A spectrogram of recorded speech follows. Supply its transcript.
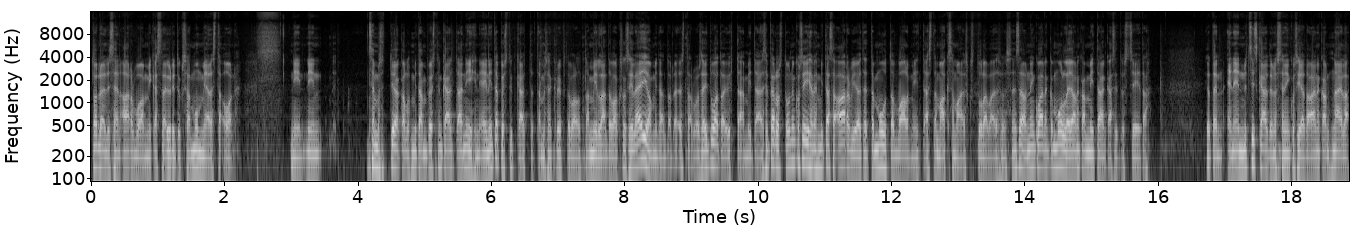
todelliseen arvoon, mikä sillä yrityksellä mun mielestä on. Niin, niin semmoiset työkalut, mitä mä pystyn käyttämään niihin, ei niitä pysty käyttämään tämmöisen kryptovaluuttaan millään tavalla, koska sillä ei ole mitään todellista arvoa. Se ei tuota yhtään mitään. Se perustuu niin siihen, että mitä sä arvioit, että muut on valmiit tästä maksamaan joskus tulevaisuudessa. Se on niin kuin ainakaan mulle ei ainakaan mitään käsitystä siitä, Joten en, en nyt siis käytännössä niin kuin sieltä ainakaan näillä,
